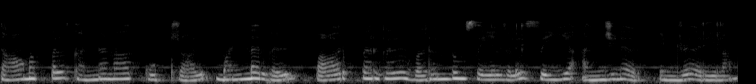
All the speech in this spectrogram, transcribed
தாமப்பல் கண்ணனார் கூற்றால் மன்னர்கள் பார்ப்பர்கள் வருந்தும் செயல்களை செய்ய அஞ்சினர் என்று அறியலாம்.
